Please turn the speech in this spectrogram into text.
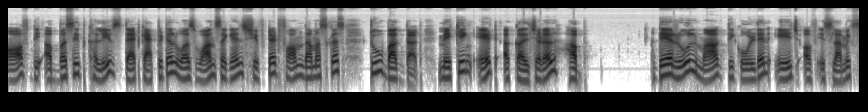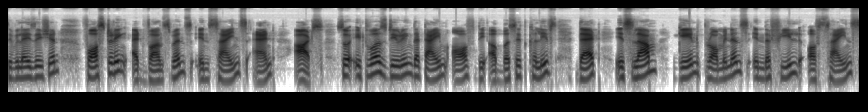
of the Abbasid Caliphs that capital was once again shifted from Damascus to Baghdad, making it a cultural hub. Their rule marked the golden age of Islamic civilization, fostering advancements in science and arts. So it was during the time of the Abbasid Caliphs that Islam gained prominence in the field of science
